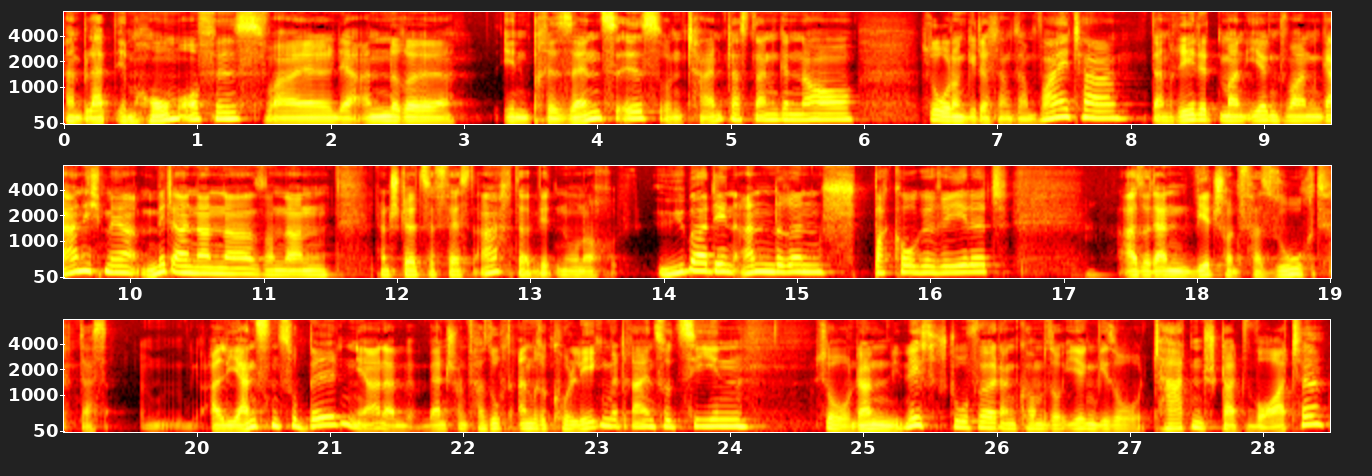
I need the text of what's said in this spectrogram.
Man bleibt im Homeoffice, weil der andere in Präsenz ist und timet das dann genau. So, dann geht das langsam weiter. Dann redet man irgendwann gar nicht mehr miteinander, sondern dann stellst du fest, ach, da wird nur noch über den anderen Spacko geredet. Also dann wird schon versucht, das ähm, Allianzen zu bilden. Ja, da werden schon versucht, andere Kollegen mit reinzuziehen. So, dann die nächste Stufe, dann kommen so irgendwie so Taten statt Worte.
